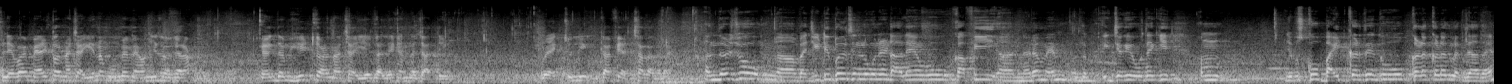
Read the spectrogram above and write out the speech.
फ्लेवर मेल्ट होना चाहिए ना मुँह में मेयोनीज वगैरह एकदम हीट करना चाहिए गले के अंदर जाते ही वो एक्चुअली काफ़ी अच्छा लग रहा है। अंदर जो वेजिटेबल्स इन लोगों ने डाले हैं वो काफ़ी नरम है। मतलब एक जगह होता है कि हम जब उसको बाइट करते हैं तो वो कड़क कड़क लग जाता है।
